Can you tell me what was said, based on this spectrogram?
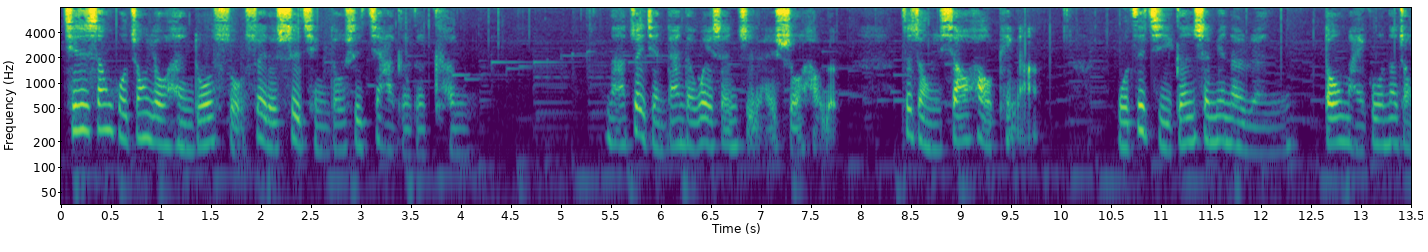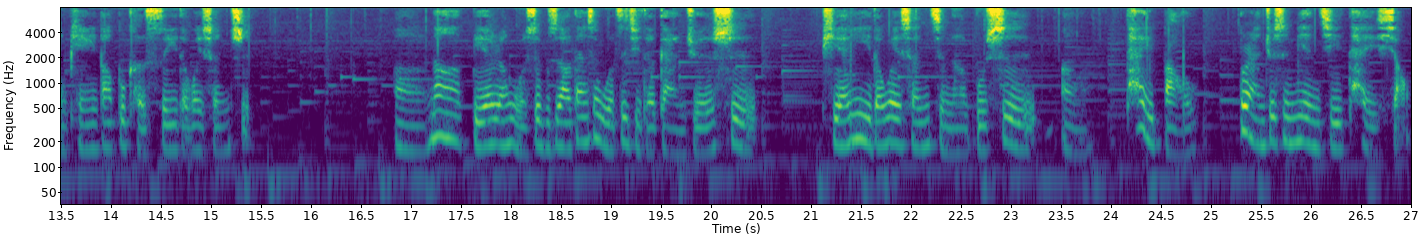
其实生活中有很多琐碎的事情都是价格的坑。拿最简单的卫生纸来说好了，这种消耗品啊，我自己跟身边的人都买过那种便宜到不可思议的卫生纸。嗯，那别人我是不知道，但是我自己的感觉是，便宜的卫生纸呢，不是嗯太薄。不然就是面积太小，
